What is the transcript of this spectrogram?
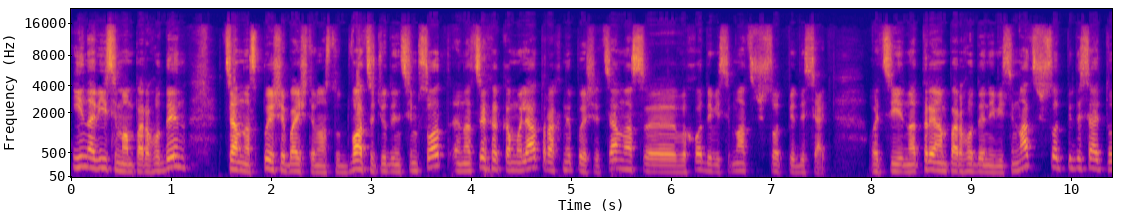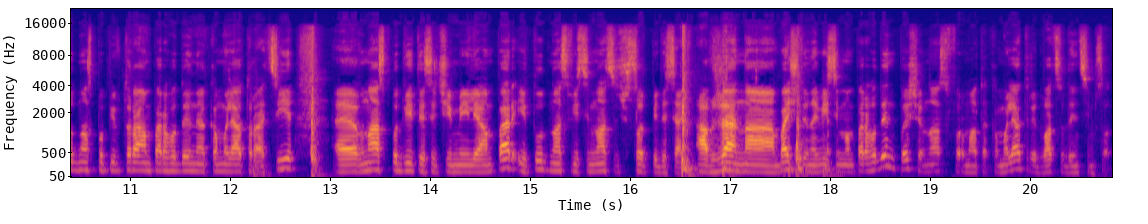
І на 8 ампер годин це в нас пише, бачите, у нас тут 21700. На цих акумуляторах не пише. Це в нас е, виходить 18650. Оці на 3 ампер години 18650, тут у нас по 1,5 ампер години акумулятор, а ці е, в нас по 2000 мА і тут у нас 18650. А вже на, бачите, на 8 ампер годин пише в нас формат акумуляторів 21700.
